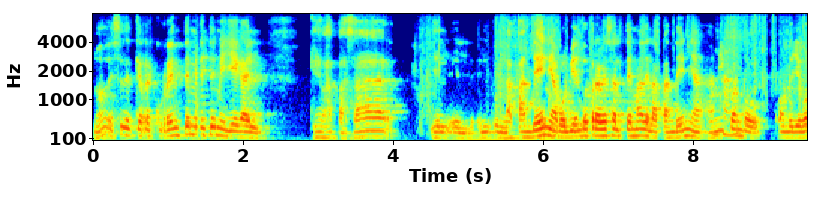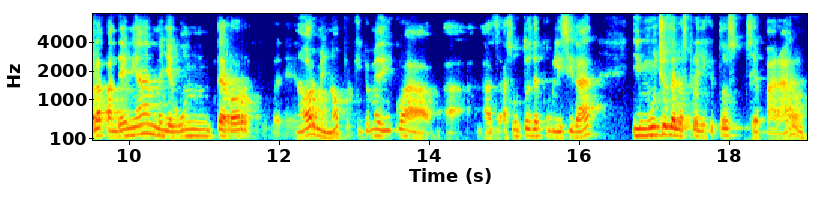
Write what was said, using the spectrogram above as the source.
¿no? Ese es el que recurrentemente me llega el, ¿qué va a pasar? en la pandemia, volviendo otra vez al tema de la pandemia, a mí cuando, cuando llegó la pandemia me llegó un terror enorme, ¿no? Porque yo me dedico a, asuntos de publicidad y muchos de los proyectos se pararon.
